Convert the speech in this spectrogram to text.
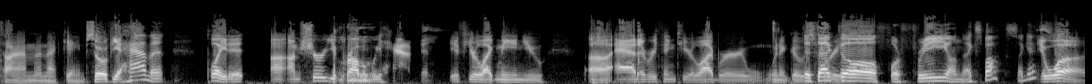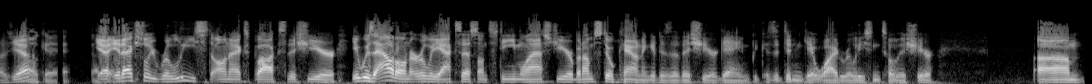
time in that game. So if you haven't played it, uh, I'm sure you probably have it if you're like me and you uh, add everything to your library when it goes Did that free. go for free on Xbox? I guess It was, yeah. Okay. Yeah, it actually released on Xbox this year. It was out on early access on Steam last year, but I'm still counting it as a this year game because it didn't get wide release until this year. Um,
